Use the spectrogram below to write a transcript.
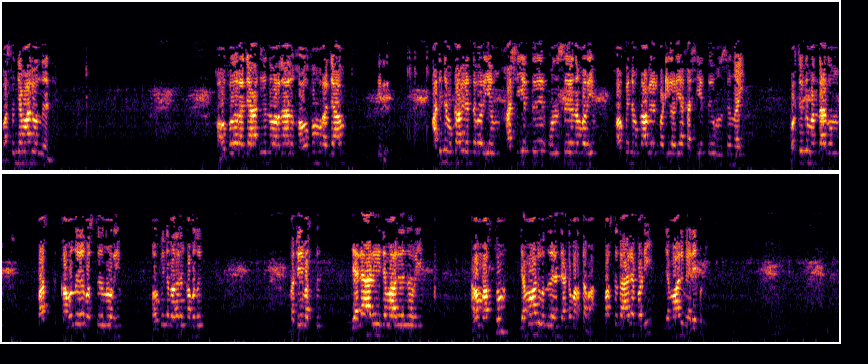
ബസും ജമാലും ഒന്ന് തന്നെ. ഹൗഫ് റജ എന്ന് പറഞ്ഞാൽ ഹൗഫും റജാവും ഇത്. അതിന്റെ മുക്കാവിൽ എന്ത് പറയും? ഹഷിയത്ത് ഉൻസ് എന്നും പറയും. ഹൗഫിന്റെ മുക്കാവിൽ പടി കയറിയ ഹഷിയത്ത് ഉൻസ് എന്നായി. കുറച്ചൊക്കെ എന്താകും? കബൽ വസ്തു എന്ന് പറയും. ഔഫിന്റെ മകനും കബൽ മറ്റേ വസ്തു ജലാൽ ജമാൽ എന്ന് പറയും. അവൻ വസ്തും ജമാൽ വന്നത് രണ്ട് മർത്തവ. വസ്തു താരപ്പടി ജമാൽ മേലെപ്പടി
